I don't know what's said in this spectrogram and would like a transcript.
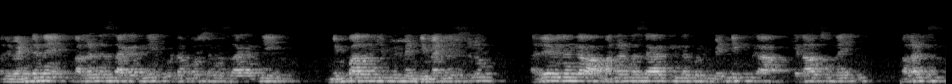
మరి వెంటనే మల్లన్న సాగర్ని కొండపోషమ్మ సాగర్ని నింపాలని చెప్పి మేము డిమాండ్ చేస్తున్నాం. అదేవిధంగా మల్లన్న సాగర్ కింద కొన్ని పెండింగ్ కెనాల్స్ ఉన్నాయి. మల్లన్న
